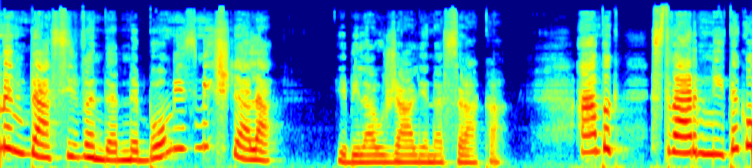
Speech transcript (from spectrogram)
Menda si vendar ne bom izmišljala, je bila užaljena sraka. Ampak stvar ni tako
